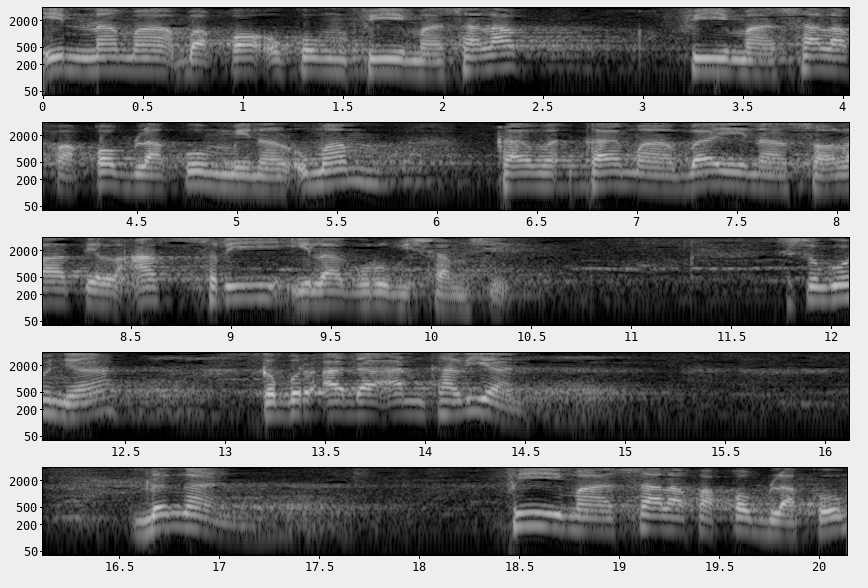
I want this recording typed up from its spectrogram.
"Innama baqaukum fi ma salaf fi ma salafa qablakum minal umam kama, kama baina salatil asri ila ghurubi syamsi." Sesungguhnya keberadaan kalian dengan fima salafa qablakum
